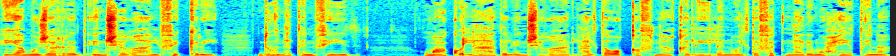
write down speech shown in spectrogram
هي مجرد انشغال فكري دون تنفيذ ومع كل هذا الانشغال هل توقفنا قليلا والتفتنا لمحيطنا؟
